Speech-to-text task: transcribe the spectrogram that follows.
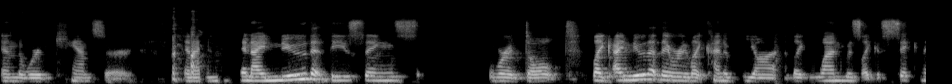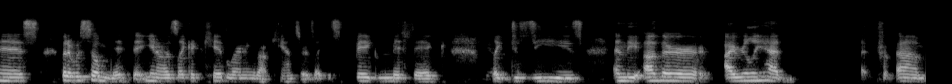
and the word cancer and i and i knew that these things were adult like i knew that they were like kind of beyond like one was like a sickness but it was so mythic you know it was like a kid learning about cancer it's like this big mythic like disease. And the other i really had um,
